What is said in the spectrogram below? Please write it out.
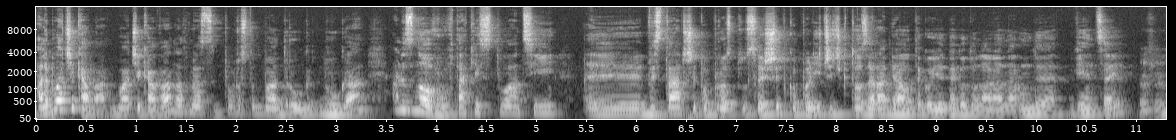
ale była ciekawa, była ciekawa, natomiast po prostu była długa, ale znowu w takiej sytuacji yy, wystarczy po prostu sobie szybko policzyć, kto zarabia o tego jednego dolara na rundę więcej mhm.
